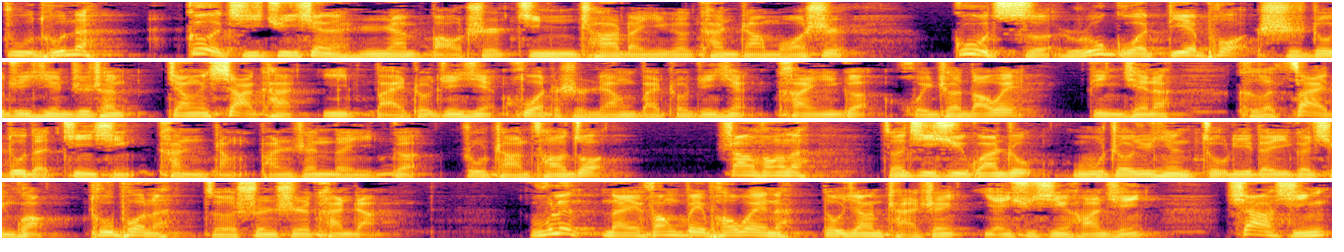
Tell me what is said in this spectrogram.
主图呢。各级均线呢仍然保持金叉的一个看涨模式，故此如果跌破十周均线支撑，将下看一百周均线或者是两百周均线，看一个回撤到位，并且呢可再度的进行看涨攀升的一个入场操作。上方呢则继续关注五周均线阻力的一个情况，突破呢则顺势看涨。无论哪方被抛位呢，都将产生延续性行情。下行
